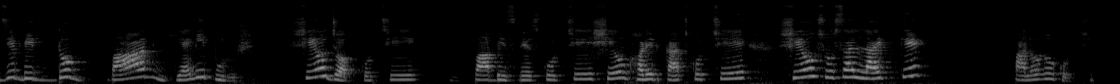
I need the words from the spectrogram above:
যে বিদ্যবান জ্ঞানী পুরুষ, সেও জব করছে, বা বিজনেস করছে, সেও ঘরের কাজ করছে, সেও সোশ্যাল লাইফকে পালনও করছে।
